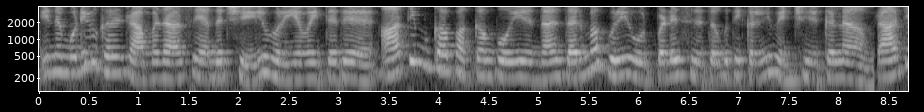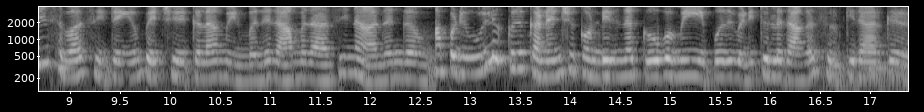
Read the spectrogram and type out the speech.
இந்த முடிவுகள் ராமதாஸை அதிர்ச்சியில் உரிய வைத்தது. அதிமுக பக்கம் போயிருந்தால் தர்மபுரி உட்பட சில தொகுதிகளில் வென்றிருக்கலாம். ராஜ்யசபா சீட்டையும் பெற்றிருக்கலாம் என்பது ராமதாஸின் ஆதங்கம். அப்படி உள்ளுக்குள் கனன்று கொண்டிருந்த கோபமே இப்போது வெடித்துள்ளதாக சொல்கிறார்கள்.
